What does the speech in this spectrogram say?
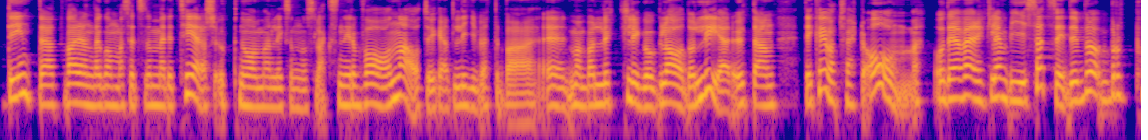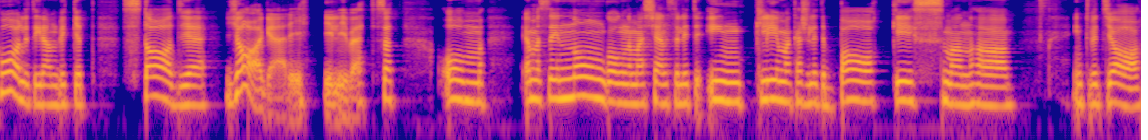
det är inte att varenda gång man sätter sig och mediterar så uppnår man liksom någon slags nirvana och tycker att livet är bara, eh, man är bara lycklig och glad och ler. Utan det kan ju vara tvärtom. Och det har verkligen visat sig. Det beror på lite grann vilket stadie jag är i i livet. Så att om ja, men säg någon gång när man känner sig lite ynklig, man kanske är lite bakis, man har inte vet jag,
